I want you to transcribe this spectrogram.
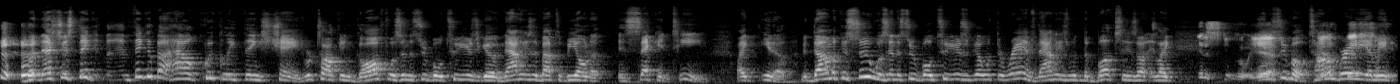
But that's just think think about how quickly things change. We're talking Goff was in the Super Bowl two years ago. Now he's about to be on a, his second team. Like you know, Ndamukong Suh was in the Super Bowl two years ago with the Rams. Now he's with the Bucks and he's on like in the Super Bowl, yeah. Super Bowl. Tom Yeah, Brady. I mean,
